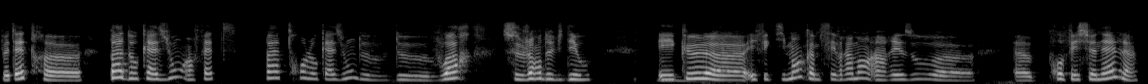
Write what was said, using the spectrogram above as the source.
peut-être euh, pas d'occasion en fait pas trop l'occasion de de voir ce genre de vidéos et Mhm. que euh, effectivement comme c'est vraiment un réseau euh, euh, professionnel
